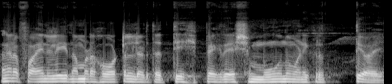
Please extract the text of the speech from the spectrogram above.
അങ്ങനെ ഫൈനലി നമ്മുടെ ഹോട്ടലിന്റെ അടുത്ത് എത്തി ഇപ്പം ഏകദേശം മൂന്ന് മണി കൃത്യമായി.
